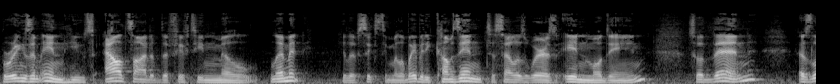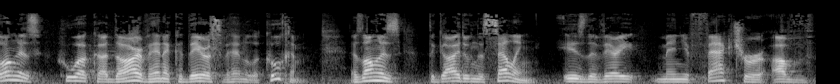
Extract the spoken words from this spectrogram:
brings them in. He's outside of the 15 mil limit. He lives 60 mil away, but he comes in to sell his wares in Modin. So then, as long as hua kadar v'hena kaderos as long as the guy doing the selling is the very manufacturer of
